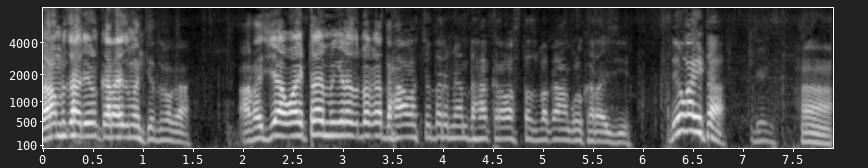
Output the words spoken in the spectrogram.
काम झाल्यावर करायचं म्हणतात बघा. आता जेवाय टायमिंगलाच बघा दहा वाजच्या दरम्यान दहा अकरा वाजताच बघा आंघोळ करायची. देऊ का इटा हा.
